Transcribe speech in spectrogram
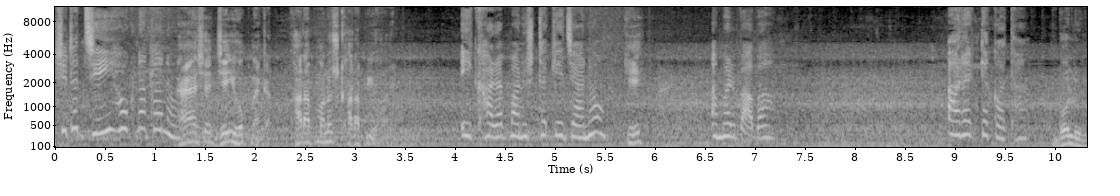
সেটা যেই হোক না কেন? হ্যাঁ সে যেই হোক না কেন। খারাপ মানুষ খারাপই হয়। এই খারাপ মানুষটাকে জানো? কে? আমার বাবা। আর একটা কথা। বলুন।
